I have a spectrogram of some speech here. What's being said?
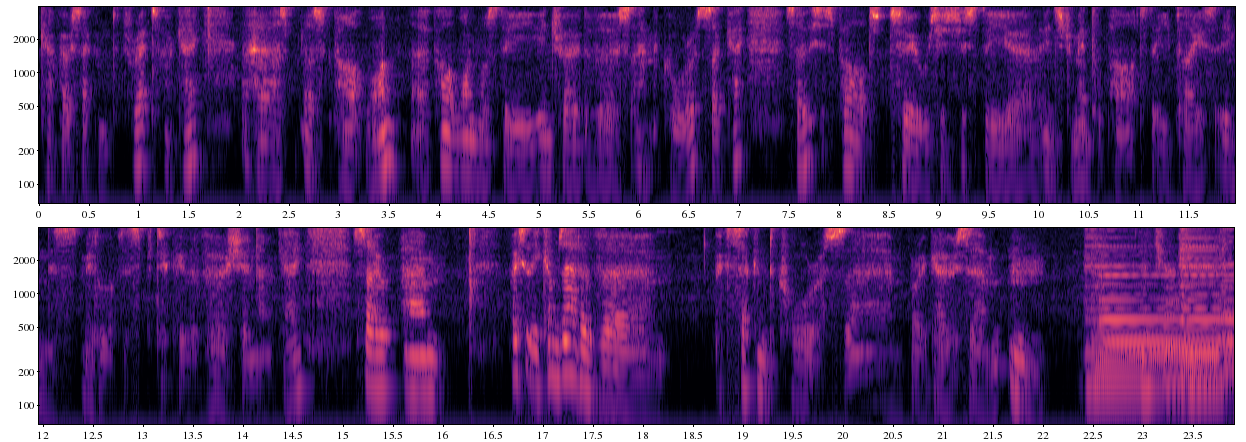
capo second fret, okay, uh, as, as part one. Uh, part one was the intro, the verse and the chorus, okay. So this is part two, which is just the uh, instrumental part that he plays in this middle of this particular version, okay. So um, basically it comes out of uh, the second chorus um, where it goes um, it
